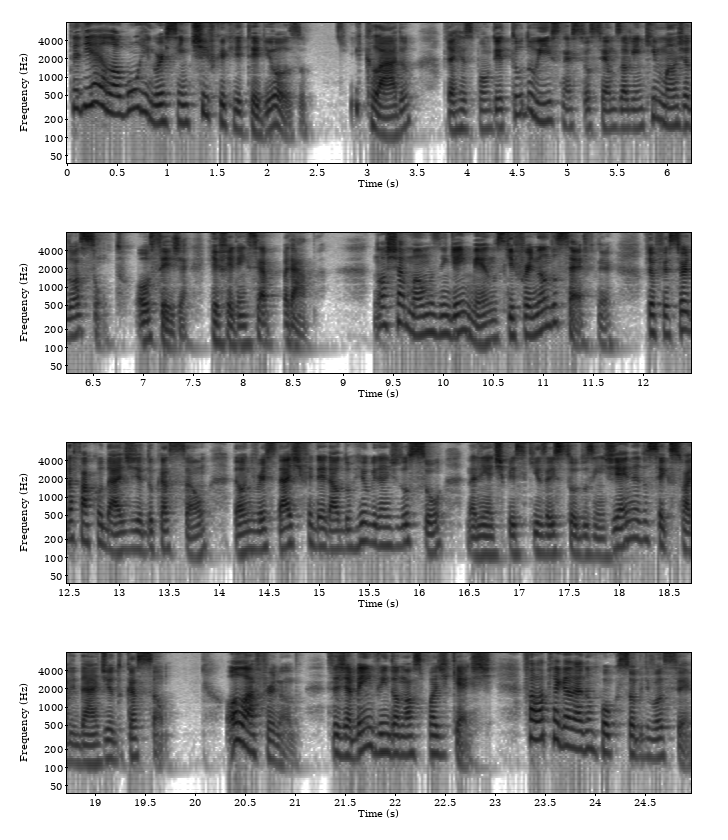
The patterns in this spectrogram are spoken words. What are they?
Teria ela algum rigor científico e criterioso? E claro, para responder tudo isso, nós trouxemos alguém que manja do assunto, ou seja, referência braba. Nós chamamos ninguém menos que Fernando Sefner, professor da Faculdade de Educação da Universidade Federal do Rio Grande do Sul, na linha de pesquisa Estudos em Gênero, Sexualidade e Educação. Olá, Fernando. Seja bem-vindo ao nosso podcast. Fala para a galera um pouco sobre você.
